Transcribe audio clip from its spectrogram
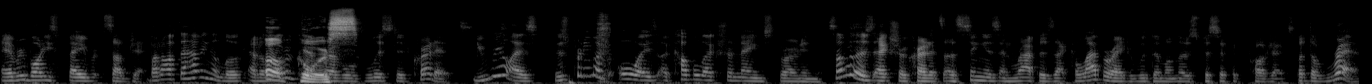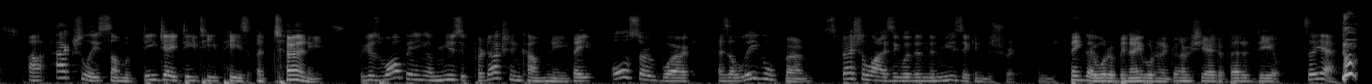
Everybody's favorite subject. But after having a look at a lot Of of Def course. Rebel's listed credits, you realize there's pretty much always a couple extra names thrown in. Some of those extra credits are singers and rappers that collaborated with them on those specific projects, but the rest are actually some of DJ DTP's attorneys. Because while being a music production company, they also work as a legal firm specializing within the music industry. And you think they would have been able to negotiate a better deal. So yeah,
